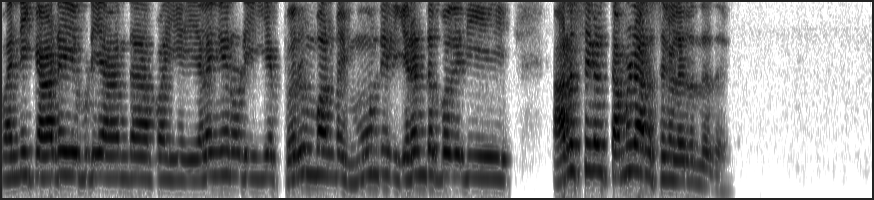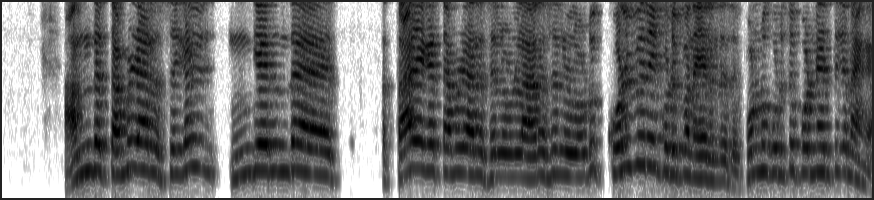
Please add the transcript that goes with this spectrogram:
வன்னிக்காடு இப்படி அந்த இளைஞனுடைய பெரும்பான்மை மூன்றில் இரண்டு பகுதி அரசுகள் தமிழ் அரசுகள் இருந்தது. அந்த தமிழ் அரசுகள் இங்க இருந்த தாயக தமிழ் அரசில் உள்ள அரசுகளோடு கொள்வினை கொடுப்பன இருந்தது. பொண்ணு கொடுத்து பொண்ணு எடுத்துக்கினாங்க.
